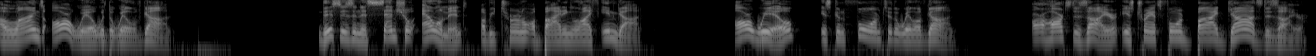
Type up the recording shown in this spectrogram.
aligns our will with the will of God. This is an essential element of eternal abiding life in God. Our will is conformed to the will of God. Our heart's desire is transformed by God's desire.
